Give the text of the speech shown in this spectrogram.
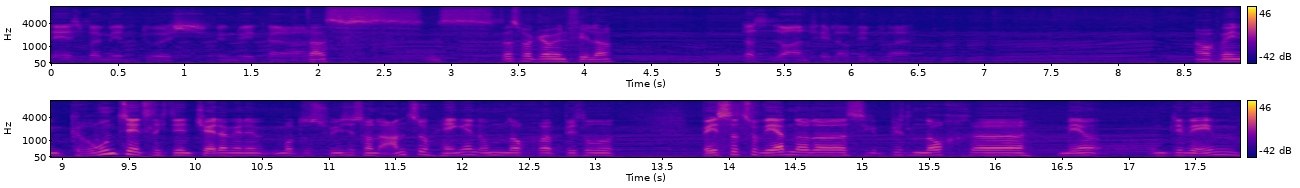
der ist bei mir durch irgendwie, keine Ahnung. das ist... Das war, glaube ich, ein Fehler. Das war ein Fehler auf jeden Fall. Auch wenn grundsätzlich die Entscheidung, eine Motos3-Saison anzuhängen, um noch ein bisschen besser zu werden oder sich ein bisschen noch äh, mehr um die WM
